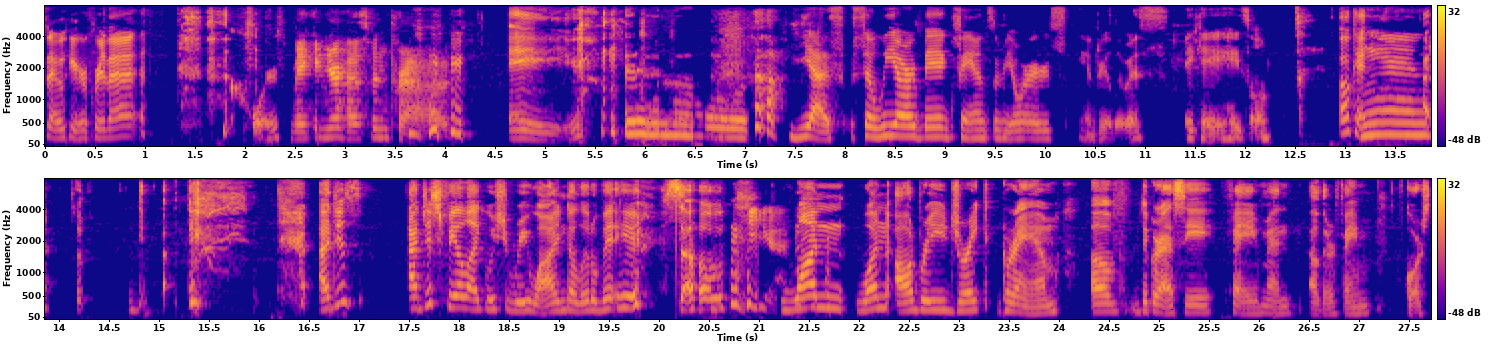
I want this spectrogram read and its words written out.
so here for that. of course. Making your husband proud. hey. Yes. So we are big fans of yours, Andrea Lewis, aka Hazel. Okay. And I just. I just feel like we should rewind a little bit here. So yeah. one one Aubrey Drake Graham of Degrassi fame and other fame, of course,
